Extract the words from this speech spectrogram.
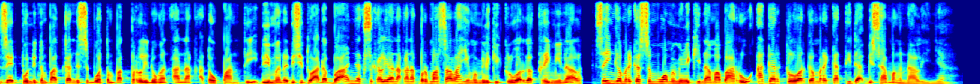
Z pun ditempatkan di sebuah tempat perlindungan anak atau panti di mana di situ ada banyak sekali anak-anak bermasalah yang memiliki keluarga kriminal sehingga mereka semua memiliki nama baru agar keluarga mereka tidak bisa mengenalinya.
